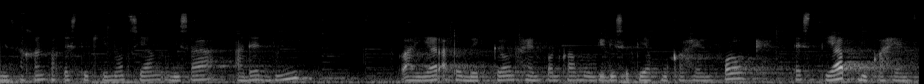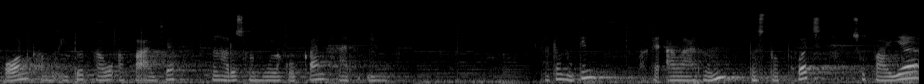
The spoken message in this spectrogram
misalkan pakai sticky notes yang bisa ada di layar atau background handphone kamu. Jadi setiap buka handphone eh, setiap buka handphone kamu itu tahu apa aja yang harus kamu lakukan hari ini atau mungkin pakai alarm atau stopwatch supaya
